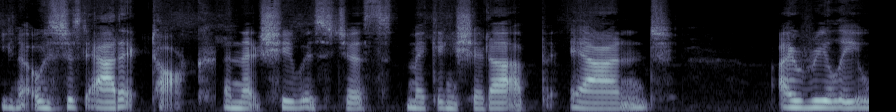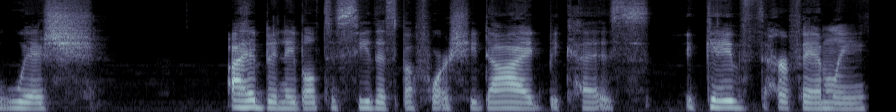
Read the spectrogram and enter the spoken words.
you know, it was just addict talk and that she was just making shit up. And I really wish I had been able to see this before she died because it gave her family,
